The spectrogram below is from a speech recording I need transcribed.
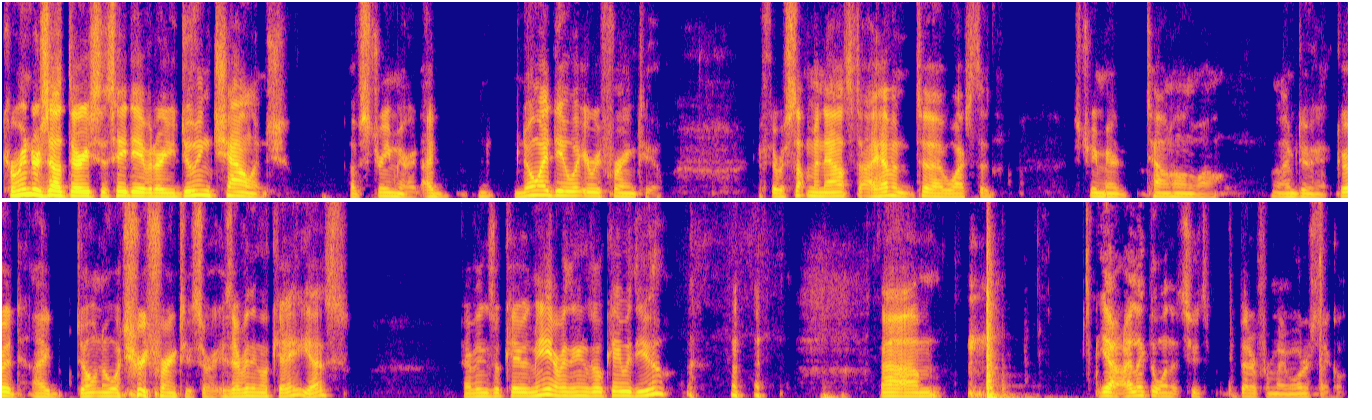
Corinder's out there. He says, Hey, David, are you doing challenge of StreamYard? I no idea what you're referring to. If there was something announced, I haven't uh, watched the StreamYard town hall in a while. I'm doing it. Good. I don't know what you're referring to. Sorry. Is everything okay? Yes. Everything's okay with me. Everything's okay with you. um, yeah, I like the one that suits better for my motorcycle.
